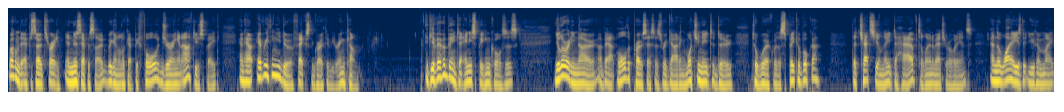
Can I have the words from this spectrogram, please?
Welcome to episode three. In this episode, we're going to look at before, during, and after you speak, and how everything you do affects the growth of your income. If you've ever been to any speaking courses, You'll already know about all the processes regarding what you need to do to work with a speaker booker, the chats you'll need to have to learn about your audience, and the ways that you can make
